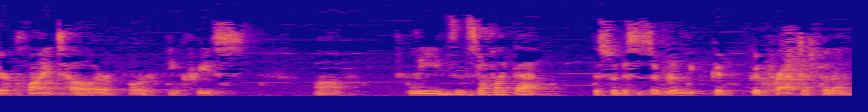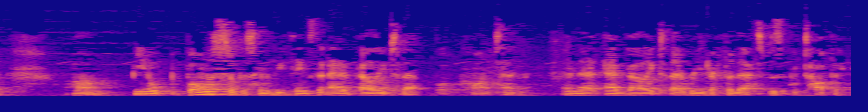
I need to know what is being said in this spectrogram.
their clientele or, or increase um, leads and stuff like that. So this is a really good good practice for them. Um, you know, bonus stuff is going to be things that add value to that book content and that add value to that reader for that specific topic.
